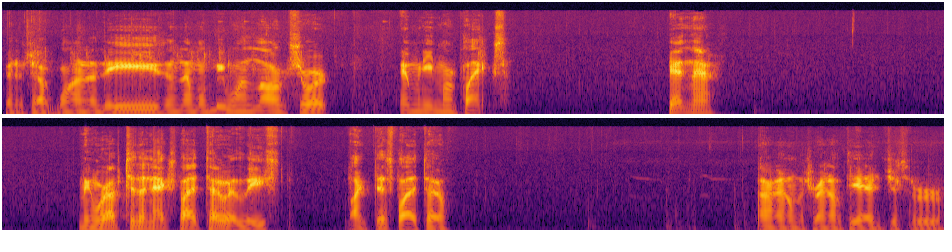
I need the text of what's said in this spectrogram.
Finish up one of these, and then we'll be one log short, and we need more planks. Getting there. I mean, we're up to the next plateau at least, like this plateau. Alright, I almost ran off the edge just for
